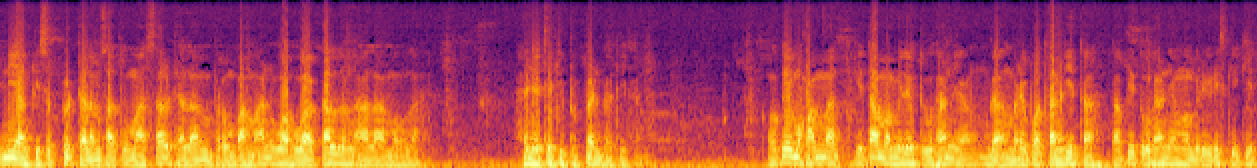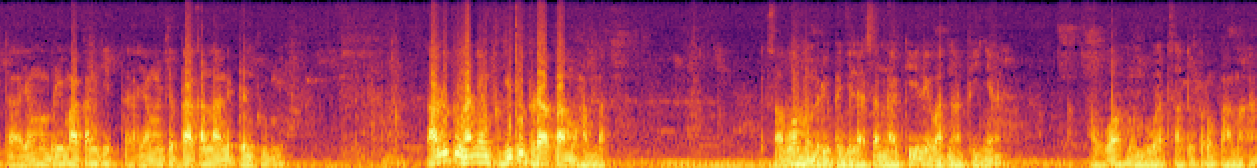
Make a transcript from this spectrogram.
Ini yang disebut dalam satu masal dalam perumpamaan wahwa kalun ala maulah. Hanya jadi beban bagi kamu. Oke Muhammad, kita memilih Tuhan yang nggak merepotkan kita, tapi Tuhan yang memberi rizki kita, yang memberi makan kita, yang menciptakan langit dan bumi. Lalu Tuhan yang begitu berapa Muhammad? Terus Allah memberi penjelasan lagi lewat nabinya. Allah membuat satu perumpamaan.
